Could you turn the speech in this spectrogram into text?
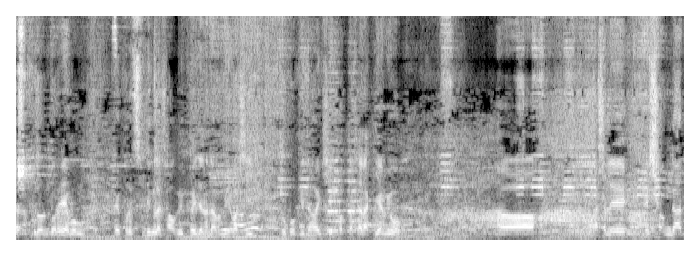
যেন পূরণ করে এবং এই পরিস্থিতিগুলো স্বাভাবিক হয়ে যেন দাগনিয়াবাসী উপকৃত হয়, সে প্রত্যাশা রাখি আমিও। আসলে সংঘাত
